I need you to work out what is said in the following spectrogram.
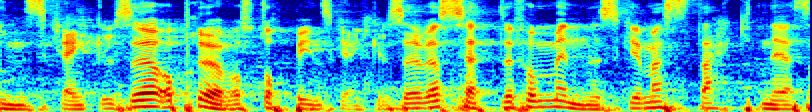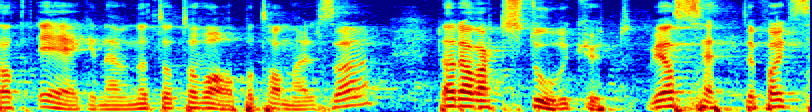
innskrenkelse og prøve å stoppe innskrenkelse. Vi har sett det for mennesker med sterkt nedsatt egenevne til å ta vare på tannhelse, der det har vært store kutt. Vi har sett det f.eks.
